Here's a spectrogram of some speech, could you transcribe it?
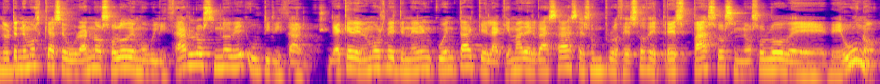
no tenemos que asegurarnos solo de movilizarlos, sino de utilizarlos, ya que debemos de tener en cuenta que la quema de grasas es un proceso de tres pasos y no solo de, uno,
